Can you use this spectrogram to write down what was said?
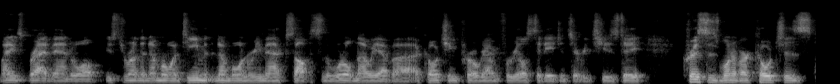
My name's Brad Vanderwall. Used to run the number one team at the number one Remax office in the world. Now we have a, a coaching program for real estate agents every Tuesday. Chris is one of our coaches.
